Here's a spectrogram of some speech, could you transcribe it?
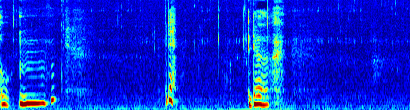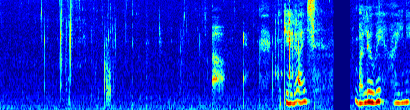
Oh, mm -hmm. Dah. Okay, ada ais. Bala weh hari ni.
